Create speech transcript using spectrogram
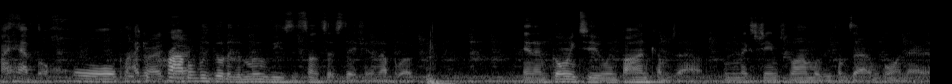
I have the whole. I could right there. probably go to the movies at Sunset Station and upload. And I'm going to when Bond comes out. When the next James Bond movie comes out, I'm going there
